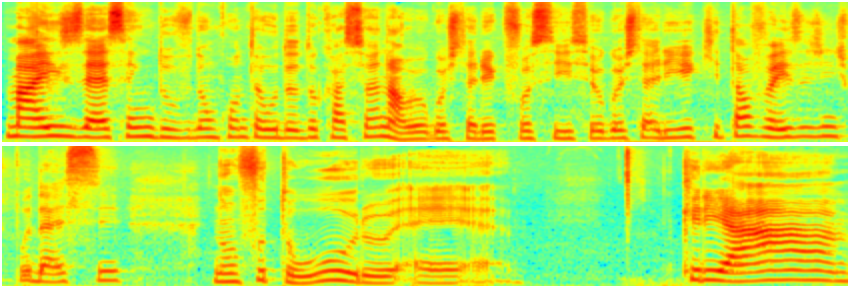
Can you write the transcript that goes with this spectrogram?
Mas é, sem dúvida, um conteúdo educacional. Eu gostaria que fosse isso. Eu gostaria que talvez a gente pudesse, num futuro, é, criar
